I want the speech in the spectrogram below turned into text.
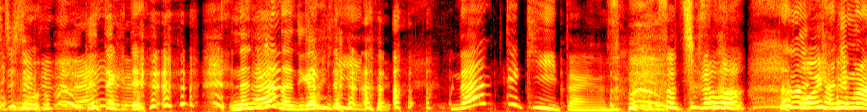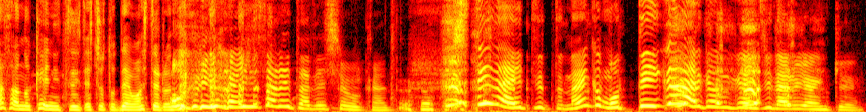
うちにも言ってきて。何が何がみたいな。なんて聞いたんや。そそちらは谷村さんの件についてちょっと電話してるんおで祝いされたでしょうか？してないって言ってなんか持っていかなあかん感じになるやんけ。聞いと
